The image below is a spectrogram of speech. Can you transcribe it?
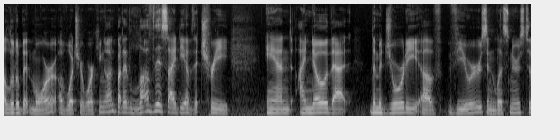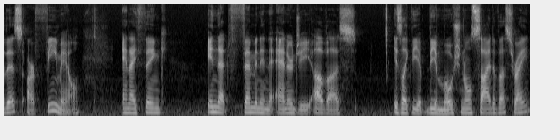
a little bit more of what you're working on. But I love this idea of the tree. And I know that the majority of viewers and listeners to this are female. And I think in that feminine energy of us is like the the emotional side of us, right?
